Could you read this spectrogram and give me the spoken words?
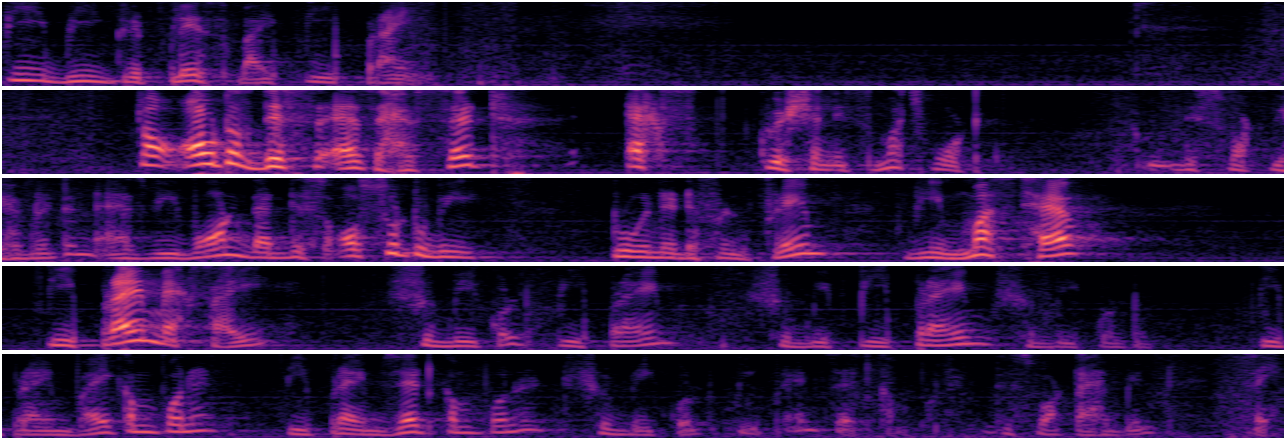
P being replaced by P prime. Now, out of this as I have said x equation is much more this is what we have written as we want that this also to be true in a different frame we must have P prime x i should be equal to P prime should be P prime should be equal to P prime y component P prime z component should be equal to P prime z component this is what I have been saying.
